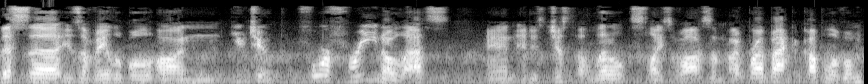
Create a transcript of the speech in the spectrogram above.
this uh, is available on YouTube for free, no less, and it is just a little slice of awesome. I brought back a couple of them.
